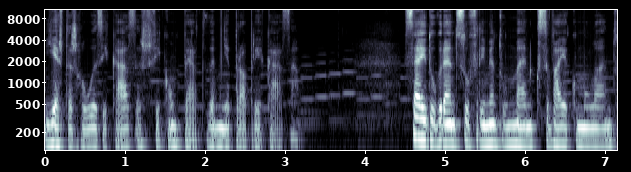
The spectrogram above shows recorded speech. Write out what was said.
E estas ruas e casas ficam perto da minha própria casa. Sei do grande sofrimento humano que se vai acumulando,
